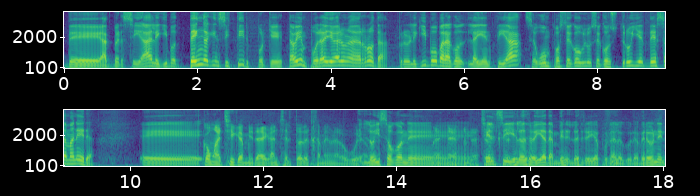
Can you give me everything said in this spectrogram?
de adversidad el equipo tenga que insistir. Porque está bien, podrá llegar una derrota, pero el equipo para la identidad, según Postecoglou, se construye de esa manera. Eh, Como a chica en mitad de cancha el Tottenham es una locura. lo hizo con eh, Chelsea y el otro día también. El otro día fue una locura. Pero un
